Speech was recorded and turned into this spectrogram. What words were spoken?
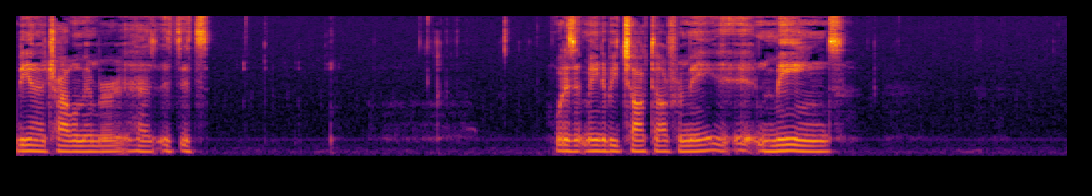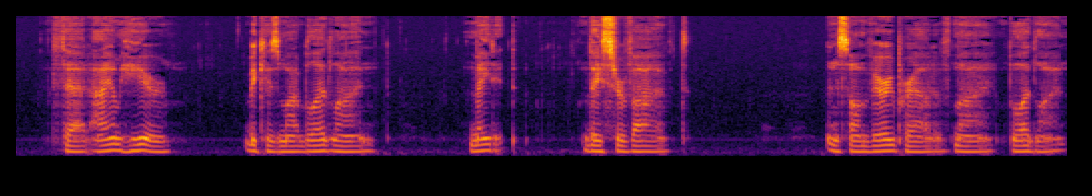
being a tribal member has it's it's what does it mean to be Choctaw for me? It means that I am here because my bloodline made it. They survived. And so I'm very proud of my bloodline.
